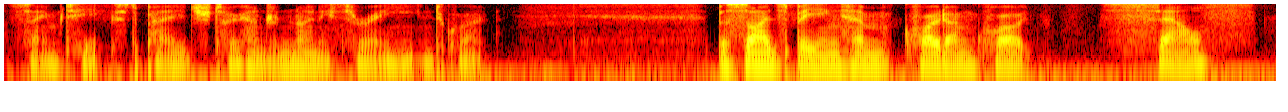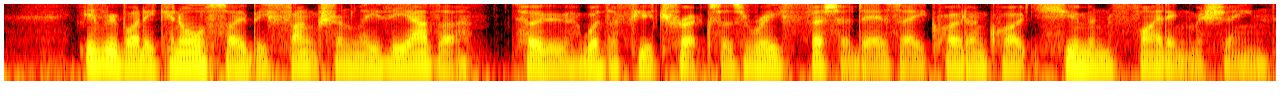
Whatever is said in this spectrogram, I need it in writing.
Same text, page 293, end quote. Besides being him, quote unquote, self, everybody can also be functionally the other, who, with a few tricks, is refitted as a quote unquote human fighting machine.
